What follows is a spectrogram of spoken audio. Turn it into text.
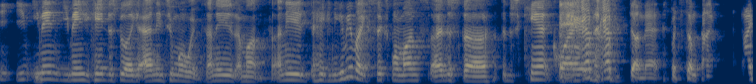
you mean you mean you can't just be like I need two more weeks I need a month I need hey can you give me like six more months I just uh I just can't quite I've, I've done that but sometimes I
